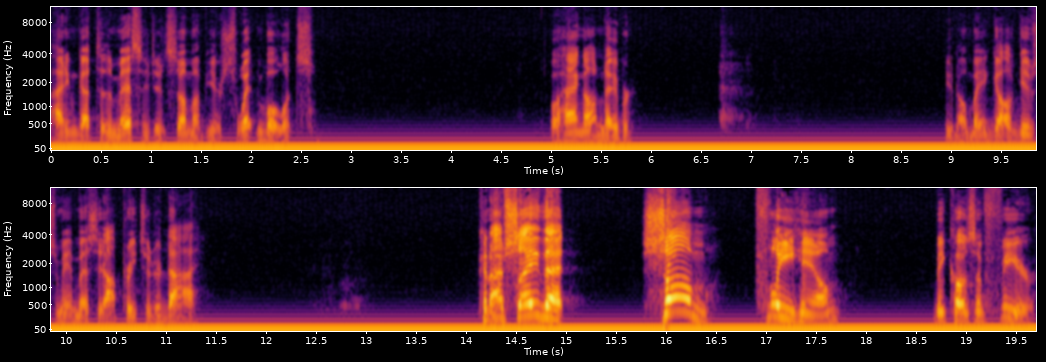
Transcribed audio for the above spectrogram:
I even got to the message, and some of you are sweating bullets. Well, hang on, neighbor. You know me, God gives me a message, I'll preach it or die. Can I say that some flee him because of fear?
